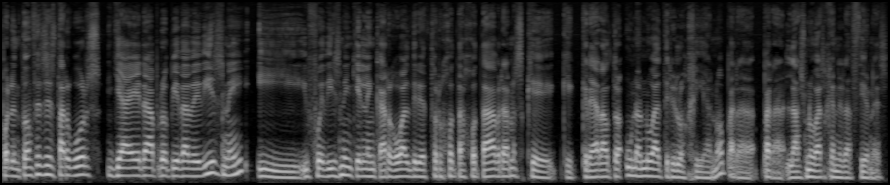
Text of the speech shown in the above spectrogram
Por entonces Star Wars ya era propiedad de Disney y, fue Disney quien le encargó al director JJ Abrams que, creara otra, una nueva trilogía ¿no? para, para las nuevas generaciones.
